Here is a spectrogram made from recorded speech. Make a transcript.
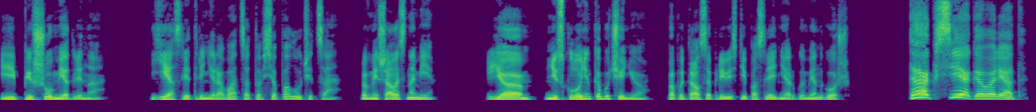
«И пишу медленно». «Если тренироваться, то все получится», — вмешалась Нами. «Я не склонен к обучению», — попытался привести последний аргумент Гош. «Так все говорят»,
